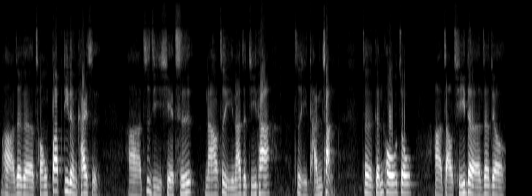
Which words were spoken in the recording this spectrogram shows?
啊，这个从 Bob Dylan 开始啊，自己写词，然后自己拿着吉他自己弹唱，这个跟欧洲啊早期的这叫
